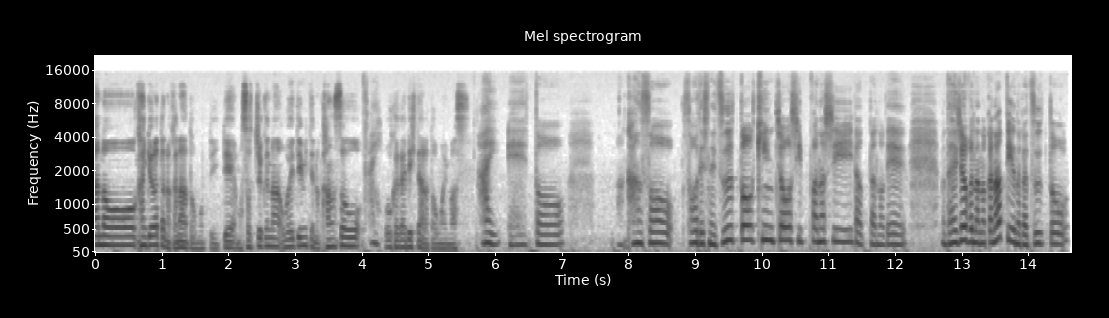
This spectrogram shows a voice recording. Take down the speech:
あのー環境だったのかなと思っていて、まあ、率直な終えてみての感想をはい。お伺いできたらと思います。はい、えーと、まあ、感想、そうですね、ずっと緊張しっぱなしだったので、まあ大丈夫なのかなっていうのがずっと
